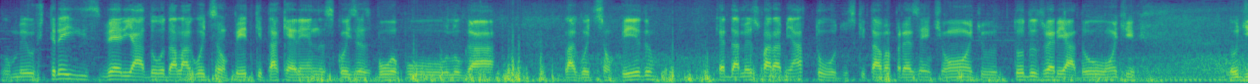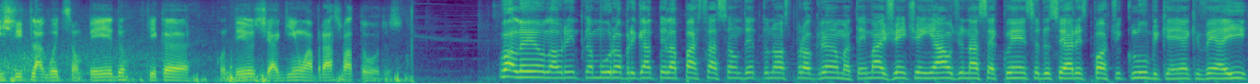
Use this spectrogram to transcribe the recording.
os meus três vereadores da Lagoa de São Pedro que tá querendo as coisas boas pro lugar Lagoa de São Pedro. Quero dar meus parabéns a todos que estavam presentes ontem, todos os vereadores ontem no Distrito Lagoa de São Pedro. Fica com Deus, Tiaguinho, um abraço a todos. Valeu, Laurindo Camuro, obrigado pela participação dentro do nosso programa. Tem mais gente em áudio na sequência do Ceará Esporte Clube. Quem é que vem aí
